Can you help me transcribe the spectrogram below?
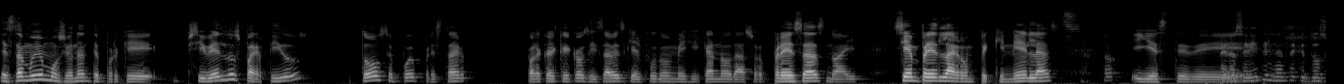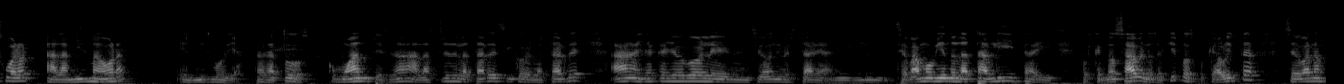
Está muy emocionante porque si ves los partidos, todo se puede prestar para cualquier cosa. Y sabes que el fútbol mexicano da sorpresas, no hay. Siempre es la rompequinelas. Y este de. Pero sería interesante que todos jugaran a la misma hora, el mismo día. O sea, todos, como antes, ¿no? A las 3 de la tarde, 5 de la tarde. Ah, ya cayó gol en Ciudad Universitaria. Y se va moviendo la tablita. y Porque no saben los equipos. Porque ahorita se van a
